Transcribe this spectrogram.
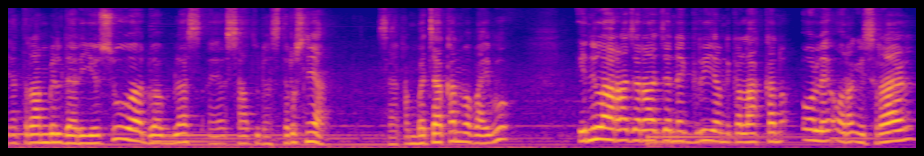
yang terambil dari Yosua 12 ayat 1 dan seterusnya. Saya akan bacakan Bapak Ibu. Inilah raja-raja negeri yang dikalahkan oleh orang Israel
